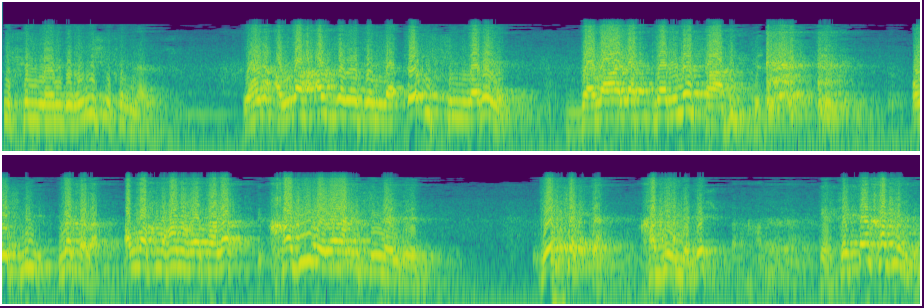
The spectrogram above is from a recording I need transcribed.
isimlendirilmiş isimlerdir. Yani Allah Azze ve Celle o isimlerin delaletlerine sahiptir. o ismin mesela Allah Subhanahu ve Teala Habir olarak isimlendirildi. Gerçekten Habir midir? Gerçekten Habir'dir.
